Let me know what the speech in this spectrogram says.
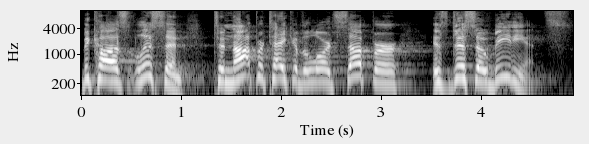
Because, listen, to not partake of the Lord's Supper is disobedience.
